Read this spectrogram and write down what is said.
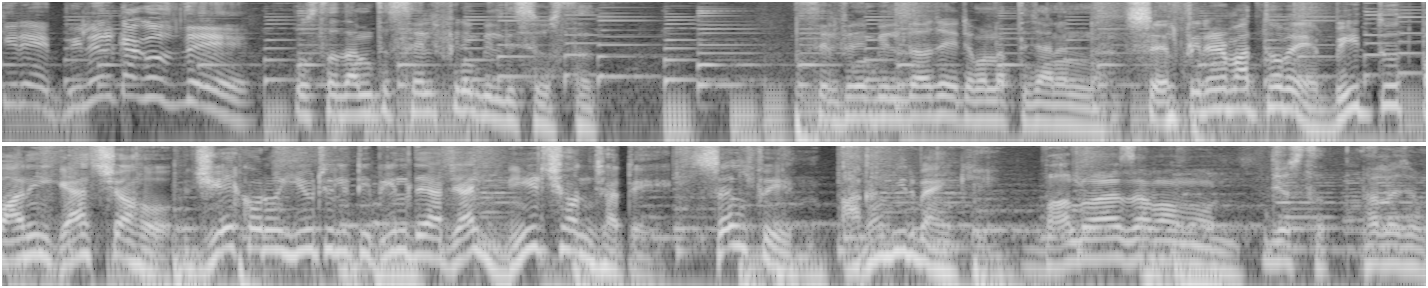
কিরে বিলের কাগজ দে। ওস্তাদ আমি তো সেলফিনে বিল দিচ্ছি ওস্তাদ। সেলফিনে বিল দেওয়া যায় এটা মনে হয় আপনি জানেন না। সেলফিনের মাধ্যমে বিদ্যুৎ পানি গ্যাস সহ যে কোনো ইউটিলিটি বিল দেওয়া যায় নির্ঝঞ্ঝাটে। সেলফিন আগামীর ব্যাংকিং ভালো আজ আমার মন জি ওস্তাদ ভালো যাব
